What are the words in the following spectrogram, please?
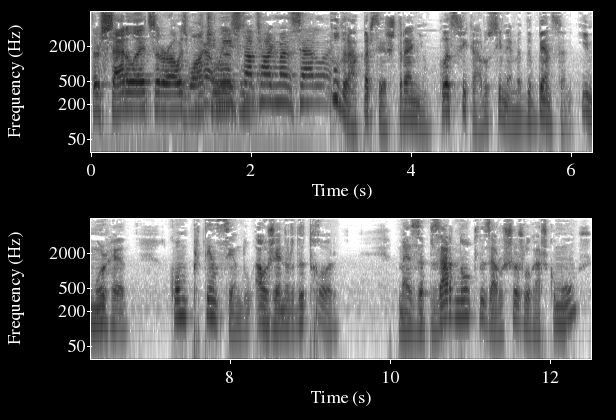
there's satellites that are always watching Will you this. stop talking about the satellite? Poderá parecer estranho classificar o cinema de Benson e Moorhead como pertencendo ao género de terror. Mas apesar de não utilizar os seus lugares comuns,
